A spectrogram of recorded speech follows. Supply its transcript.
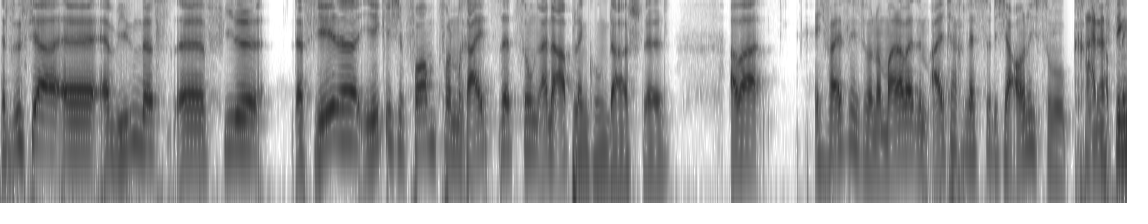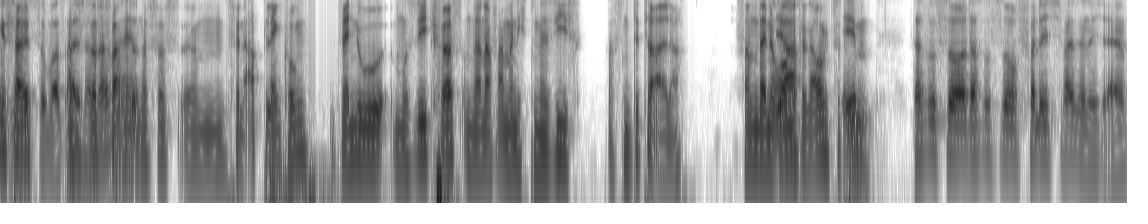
es ist ja äh, erwiesen, dass äh, viel, dass jede jegliche Form von Reizsetzung eine Ablenkung darstellt. Aber ich weiß nicht so, normalerweise im Alltag lässt du dich ja auch nicht so krass Ah, das Ding ist halt, sowas, was ist das, ne? für, ein, was ist das ähm, für eine Ablenkung, wenn du Musik hörst und dann auf einmal nichts mehr siehst? Was ist denn Ditte, Alter? Was haben deine Ohren Ja, mit den Augen zu tun? Eben. Das ist so, das ist so völlig, weiß ich nicht, ey.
